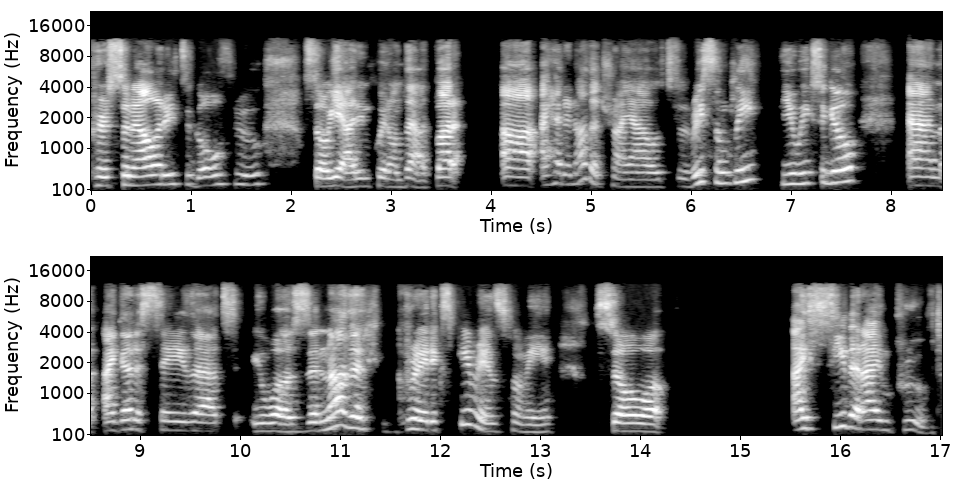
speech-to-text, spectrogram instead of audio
personality to go through. So yeah, I didn't quit on that. But uh, I had another tryout recently, a few weeks ago, and I gotta say that it was another great experience for me. So I see that I improved,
